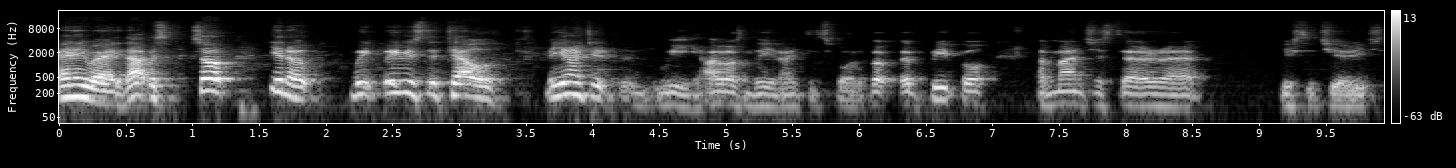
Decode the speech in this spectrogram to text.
Anyway, that was so. You know, we, we used to tell the United. We, I wasn't the United supporter, but the people of Manchester uh, used to cheer each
